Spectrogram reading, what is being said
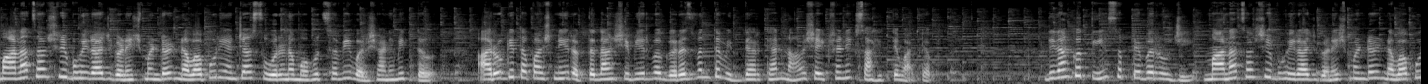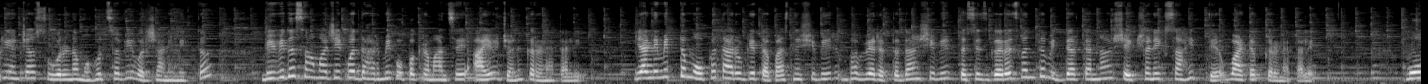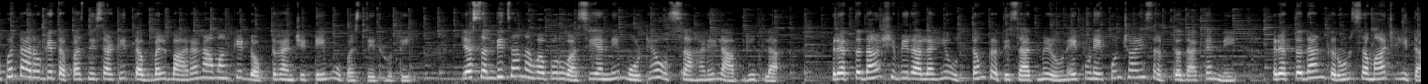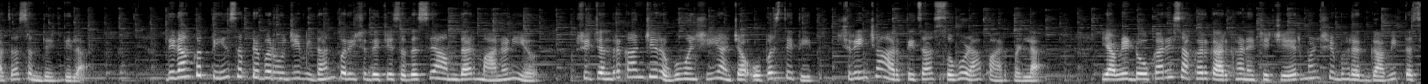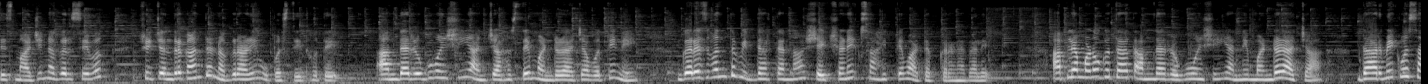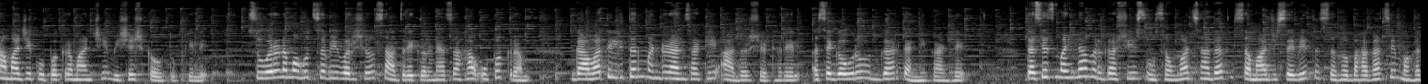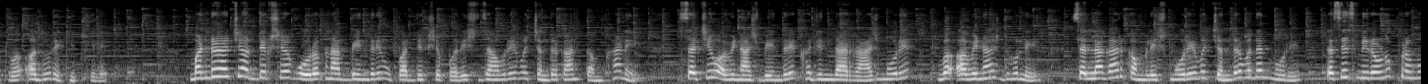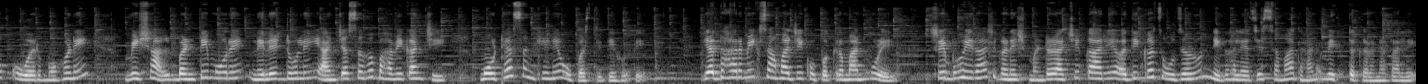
मानाचा श्री भोईराज गणेश मंडळ नवापूर यांच्या सुवर्ण महोत्सवी वर्षानिमित्त आरोग्य तपासणी रक्तदान शिबिर व गरजवंत विद्यार्थ्यांना शैक्षणिक साहित्य वाटप. दिनांक तीन सप्टेंबर रोजी मानाचा श्री भोईराज गणेश मंडळ नवापूर यांच्या सुवर्ण महोत्सवी वर्षानिमित्त विविध सामाजिक व धार्मिक उपक्रमांचे आयोजन करण्यात आले. या निमित्त मोफत आरोग्य तपासणी शिबिर भव्य रक्तदान शिबिर तसेच गरजवंत विद्यार्थ्यांना शैक्षणिक साहित्य वाटप करण्यात आले. मोफत आरोग्य तपासणीसाठी तब्बल बारा नामांकित डॉक्टरांची टीम उपस्थित होती. या संधीचा नवापूर वासियांनी मोठ्या उत्साहाने लाभ घेतला. रक्तदान शिबिरालाही उत्तम प्रतिसाद मिळून एकूण एकोणचाळीस रक्तदात्यांनी रक्तदान करून समाज हिताचा संदेश दिला. दिनांक तीन सप्टेंबर रोजी विधान परिषदेचे सदस्य आमदार माननीय श्री चंद्रकांतजी रघुवंशी यांच्या उपस्थितीत श्रींच्या आरतीचा सोहळा पार पडला. यावेळी डोकारे साखर कारखान्याचे चेअरमन श्री भरत गावित तसेच माजी नगरसेवक श्री चंद्रकांत नगराळे उपस्थित होते. आमदार रघुवंशी यांच्या हस्ते मंडळाच्या वतीने गरजवंत विद्यार्थ्यांना शैक्षणिक साहित्य वाटप करण्यात आले. आपल्या मनोगतात आमदार रघुवंशी यांनी मंडळाच्या धार्मिक व सामाजिक उपक्रमांचे विशेष कौतुक केले. सुवर्ण महोत्सवी वर्ष साजरे करण्याचा हा उपक्रम गावातील इतर मंडळांसाठी आदर्श ठरेल असे गौरव उद्गार त्यांनी काढले. तसेच महिला वर्गाशी सुसंवाद साधत समाजसेवेत सहभागाचे महत्त्व अधोरेखित केले. मंडळाचे अध्यक्ष गोरखनाथ बेंद्रे उपाध्यक्ष परेश जावरे व चंद्रकांत तमखाणे सचिव अविनाश बेंद्रे खजिनदार राज मोरे व अविनाश ढोले सल्लागार कमलेश मोरे व चंद्रवदन मोरे तसेच मिरवणूक प्रमुख कुवर मोहणे विशाल बंटी मोरे निलेश ढोले यांच्यासह भाविकांची मोठ्या संख्येने उपस्थिती होती. या धार्मिक सामाजिक उपक्रमांमुळे श्री भोईराज गणेश मंडळाचे कार्य अधिकच उजळून निघाल्याचे समाधान व्यक्त करण्यात आले.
